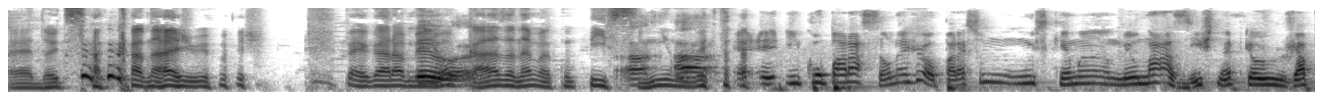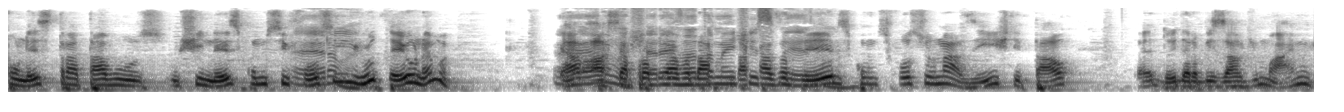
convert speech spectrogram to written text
É, doido de sacanagem, viu, Pegaram a melhor Meu, casa, né, mas com piscina. A, a, né? é, é, em comparação, né, João? Parece um, um, esquema meio nazista, né? Porque os japoneses tratavam os, os chineses como se fossem judeu, né, mano? Era, se apropriava da, da casa mesmo. deles como se fosse os nazistas e tal. É doido, era bizarro demais, mano.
